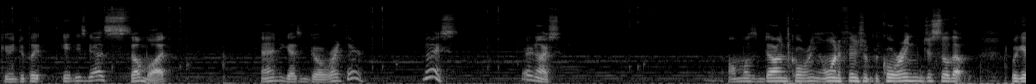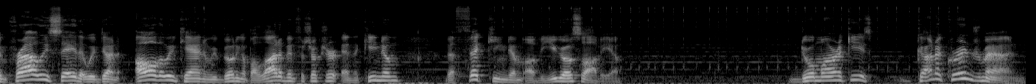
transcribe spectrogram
Can we duplicate these guys? Somewhat. And you guys can go right there. Nice. Very nice. Almost done coring. I want to finish up the coring just so that we can proudly say that we've done all that we can and we're building up a lot of infrastructure and the kingdom the thick kingdom of Yugoslavia. Dual monarchy is kinda cringe, man.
